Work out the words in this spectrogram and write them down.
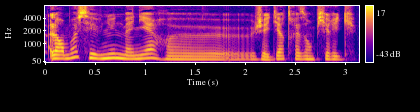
Alors moi, c'est venu de manière, euh, j'allais dire, très empirique.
